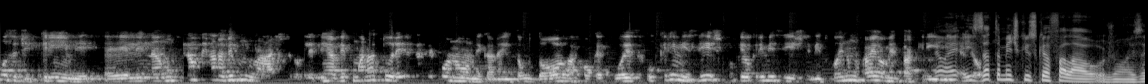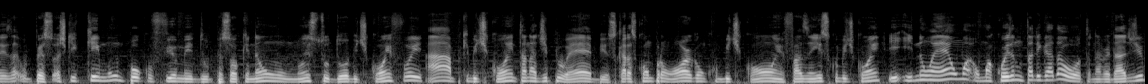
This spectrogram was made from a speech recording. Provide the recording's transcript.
uso de crime, ele não, não tem nada a ver com lastro, ele tem a ver com a natureza econômica, né? Então, dólar, qualquer coisa. O crime existe porque o crime existe. Bitcoin não vai aumentar crime. Não, é exatamente isso que eu ia falar, João. O pessoal, acho que queimou um pouco o filme do pessoal que não, não estudou Bitcoin foi, ah, porque Bitcoin tá na Deep Web, os caras compram órgão com Bitcoin, fazem isso com Bitcoin, e, e não é uma, uma coisa não tá ligada à outra. Na verdade,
